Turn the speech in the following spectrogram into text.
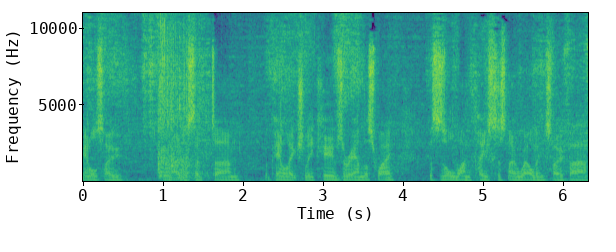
And also, you'll notice that um, the panel actually curves around this way. This is all one piece, there's no welding so far.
